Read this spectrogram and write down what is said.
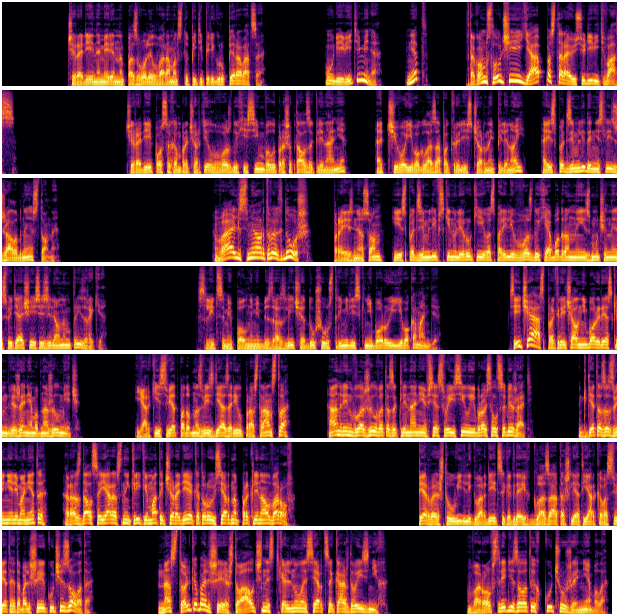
Чародей намеренно позволил ворам отступить и перегруппироваться. «Удивите меня? Нет? В таком случае я постараюсь удивить вас». Чародей посохом прочертил в воздухе символ и прошептал заклинание, отчего его глаза покрылись черной пеленой, а из-под земли донеслись жалобные стоны. «Вальс мертвых душ!» — произнес он, и из-под земли вскинули руки и воспарили в воздухе ободранные, измученные, светящиеся зеленым призраки. С лицами полными безразличия души устремились к Небору и его команде. «Сейчас!» — прокричал Небор и резким движением обнажил меч. Яркий свет, подобно звезде, озарил пространство. Анрин вложил в это заклинание все свои силы и бросился бежать. Где-то зазвенели монеты, раздался яростный крик и маты чародея, который усердно проклинал воров. Первое, что увидели гвардейцы, когда их глаза отошли от яркого света, это большие кучи золота. Настолько большие, что алчность кольнула сердце каждого из них. Воров среди золотых куч уже не было.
